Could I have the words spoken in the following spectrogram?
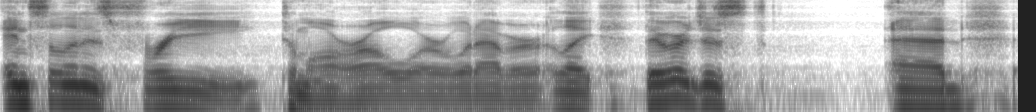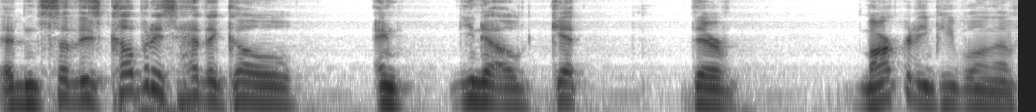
insulin is free tomorrow or whatever. Like they were just and and so these companies had to go you know get their marketing people on the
